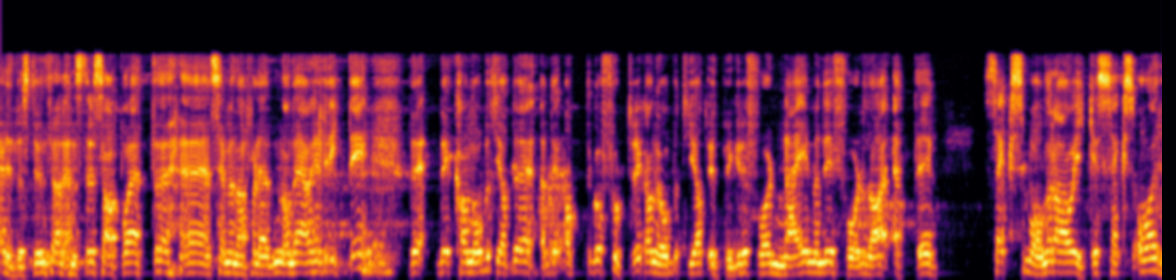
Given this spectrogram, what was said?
Elvestuen fra Venstre sa på et uh, seminar forleden, og det er jo helt riktig. Det, det kan også bety at det, at det, går fortere, kan jo bety at utbyggere får nei, men de får det da etter seks måneder da, og ikke seks år.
